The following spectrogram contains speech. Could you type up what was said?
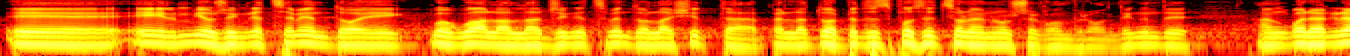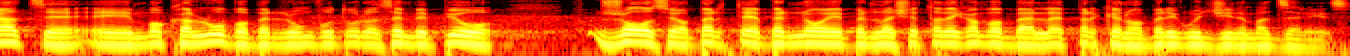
e, e, il mio ringraziamento è uguale al ringraziamento della città per la tua predisposizione nei nostri confronti. Quindi ancora grazie e in bocca al lupo per un futuro sempre più roseo per te, per noi, per la città di Campobello e perché no per i cugini mazzaresi.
